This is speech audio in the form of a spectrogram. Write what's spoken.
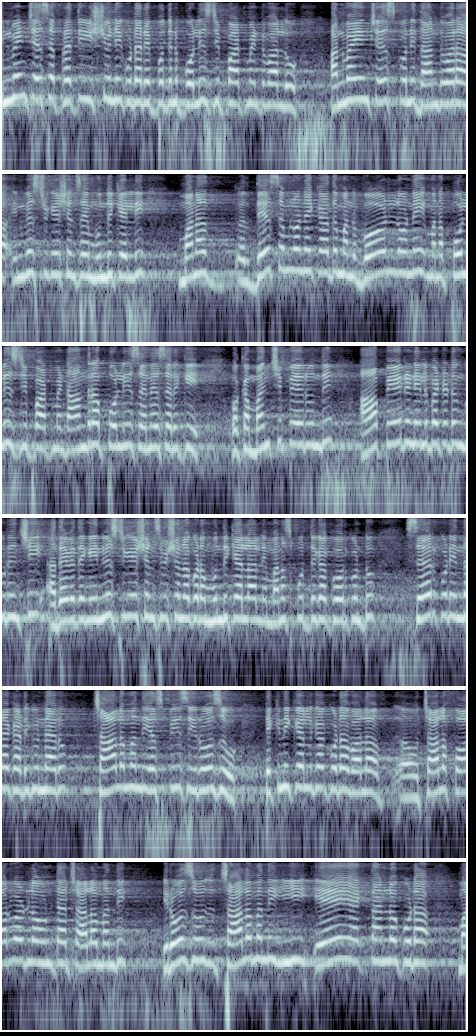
ఇన్వెంట్ చేసే ప్రతి ఇష్యూని కూడా రేపొద్దున పోలీస్ డిపార్ట్మెంట్ వాళ్ళు అన్వయం చేసుకొని దాని ద్వారా ఇన్వెస్టిగేషన్స్ అయి ముందుకెళ్ళి మన దేశంలోనే కాదు మన వరల్డ్లోనే మన పోలీస్ డిపార్ట్మెంట్ ఆంధ్ర పోలీస్ అనేసరికి ఒక మంచి పేరు ఉంది ఆ పేరు నిలబెట్టడం గురించి అదేవిధంగా ఇన్వెస్టిగేషన్స్ విషయంలో కూడా ముందుకెళ్ళాలని మనస్ఫూర్తిగా కోరుకుంటూ సార్ కూడా ఇందాక అడిగి ఉన్నారు. చాలామంది ఎస్పీస్ ఈరోజు టెక్నికల్గా కూడా వాళ్ళ చాలా ఫార్వర్డ్లో ఉంటారు చాలామంది. ఈరోజు చాలామంది ఈ ఏ యాక్తాన్లో కూడా మా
